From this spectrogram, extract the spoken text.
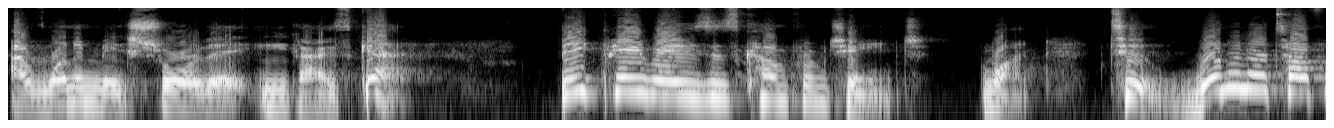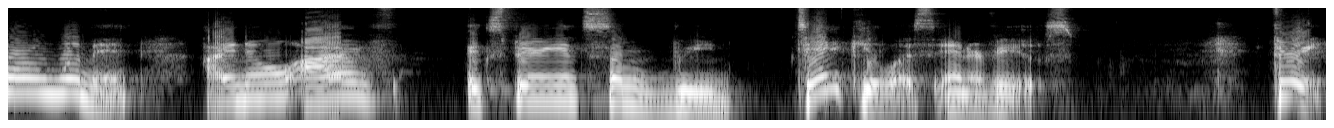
I want to make sure that you guys get. Big pay raises come from change. One. Two, women are tougher on women. I know I've experienced some ridiculous interviews. Three,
